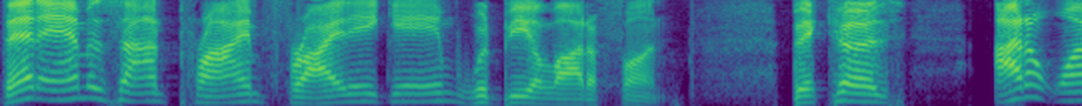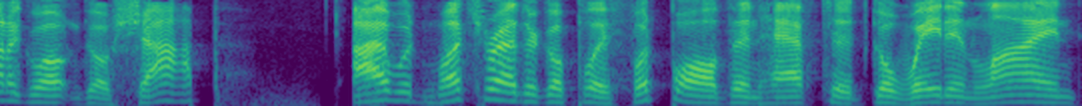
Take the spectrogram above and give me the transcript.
that Amazon Prime Friday game would be a lot of fun because I don't want to go out and go shop. I would much rather go play football than have to go wait in line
